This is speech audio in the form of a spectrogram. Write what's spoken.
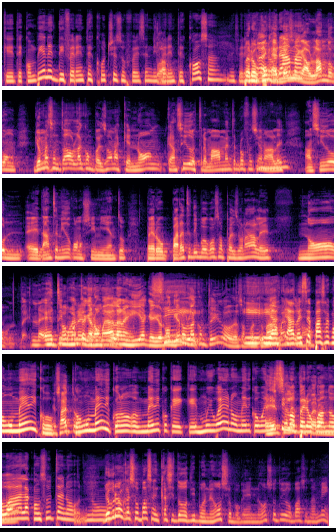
que te conviene. Diferentes coaches ofrecen Claro. diferentes cosas, diferentes Pero programas. que hablando con. Yo me he sentado a hablar con personas que no han, que han sido extremadamente profesionales, han sido, eh, han tenido conocimiento, pero para este tipo de cosas personales, no. Es el tipo No de gente que no me da la energía que yo no quiero hablar contigo. Y, y a, veces no. pasa con un médico. Exacto. Con un médico, ¿no? Un médico que, que es muy bueno, un médico buenísimo, pero, pero cuando no- va a la consulta no... no Yo creo que eso pasa en casi todo tipo de negocio, porque en el negocio tuyo pasa también.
